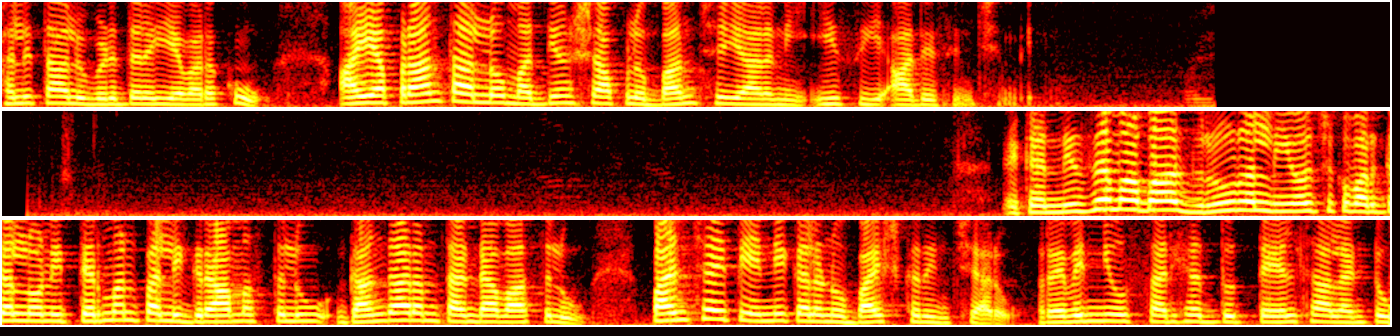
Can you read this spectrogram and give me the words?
ఫలితాలు విడుదలయ్యే వరకు ఆయా ప్రాంతాల్లో మద్యం షాపులు బంద్ చేయాలని ఈసీ ఆదేశించింది. ఇక నిజామాబాద్ రూరల్ నియోజకవర్గంలోని తిర్మన్పల్లి గ్రామస్తులు గంగారం తండావాసులు పంచాయతీ ఎన్నికలను బహిష్కరించారు. రెవెన్యూ సరిహద్దు తేల్చాలంటూ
